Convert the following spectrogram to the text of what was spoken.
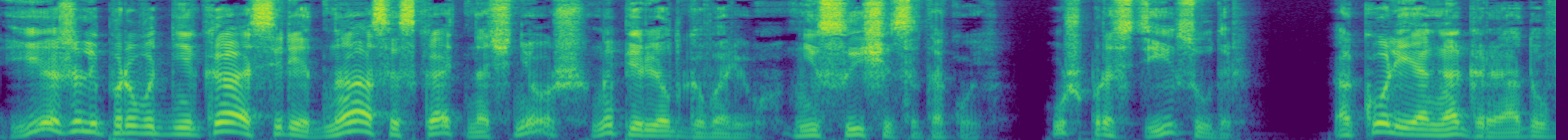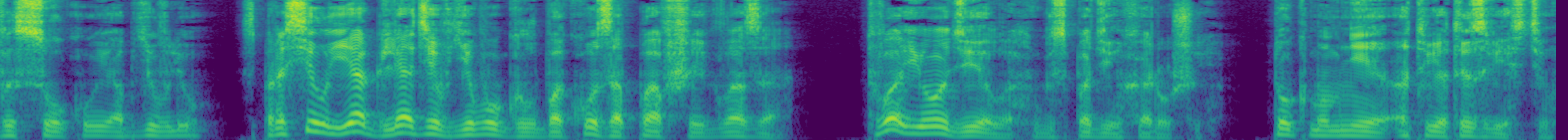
Ежели проводника средь нас искать начнешь, наперед говорю, не сыщется такой. Уж прости, сударь. А коли я награду высокую объявлю? Спросил я, глядя в его глубоко запавшие глаза. Твое дело, господин хороший. Токмо мне ответ известен.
